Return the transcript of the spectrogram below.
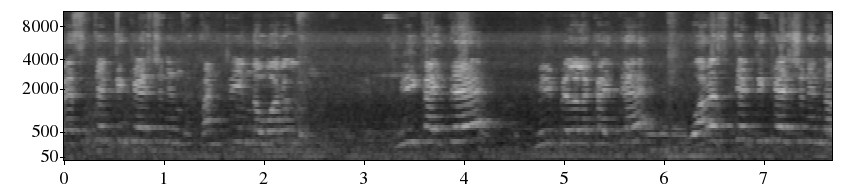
best education in the country in the world. మీకైతే మీ పిల్లలకైతే worst education in the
